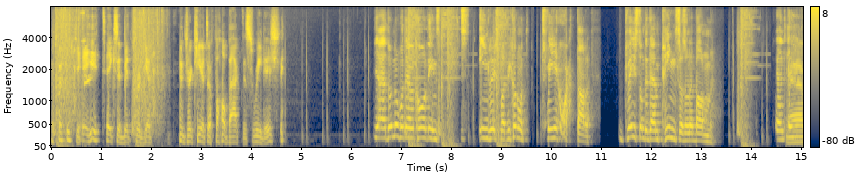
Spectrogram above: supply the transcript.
It takes a bit for get Drakir to fall back to Swedish. Yeah, I don't know what they were called in English, but we call them tvestjärtar. Based on the damn pincers on the bottom. And uh,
